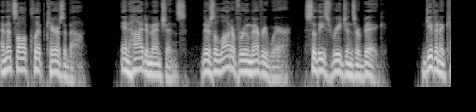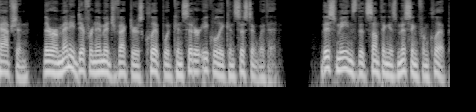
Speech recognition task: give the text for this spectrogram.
and that's all clip cares about. In high dimensions, there's a lot of room everywhere, so these regions are big. Given a caption, there are many different image vectors clip would consider equally consistent with it. This means that something is missing from clip.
